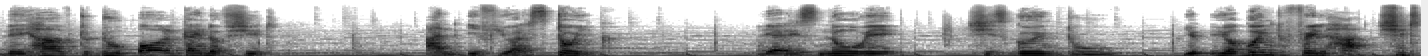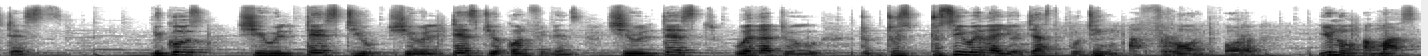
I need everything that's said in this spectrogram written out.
They have to do all kind of shit. And if you are stoic there is no way she's going to you, you are going to fail her shit tests. Because she will test you. She will test your confidence. She will test whether to to, to, to see whether you're just putting a front or you know a mask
